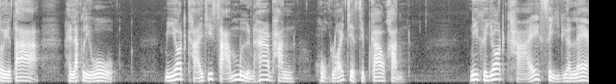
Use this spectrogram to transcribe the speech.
Toyota Hilux Revo มียอดขายที่ 35,679 คัน นี่คือยอดขาย 4 เดือนแรก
